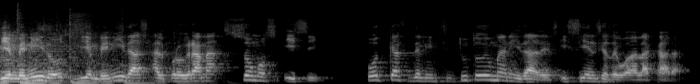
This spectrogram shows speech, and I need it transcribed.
Bienvenidos, bienvenidas al programa Somos Easy, podcast del Instituto de Humanidades y Ciencias de Guadalajara.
